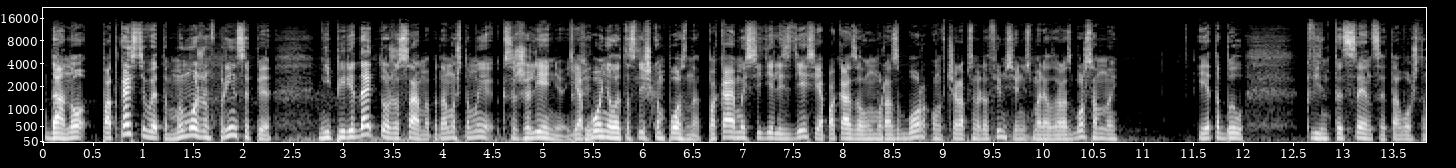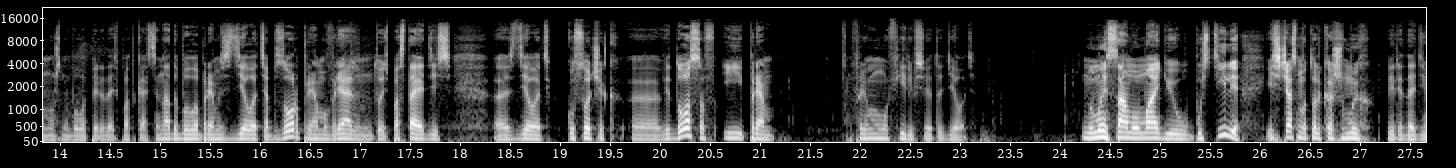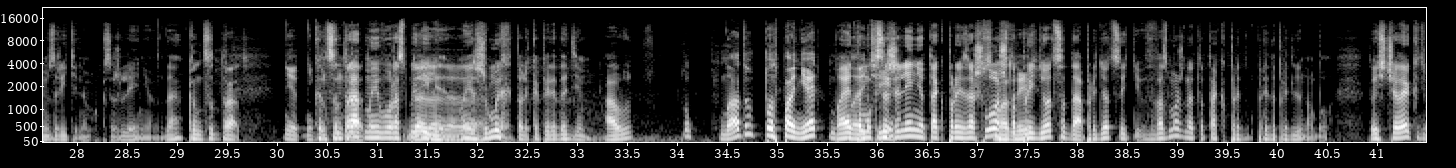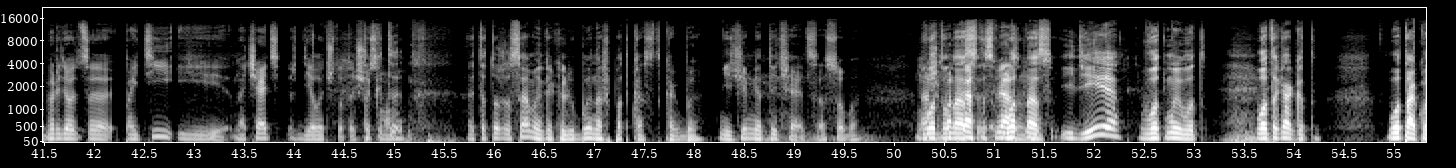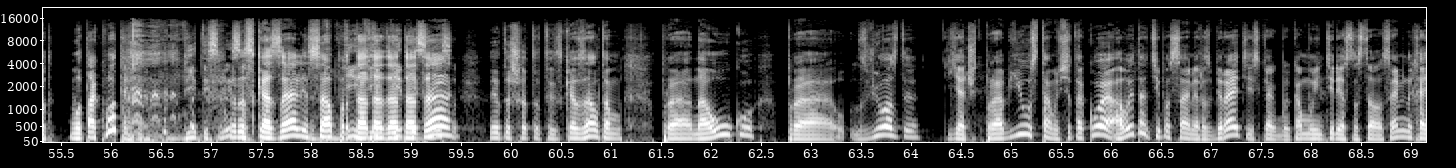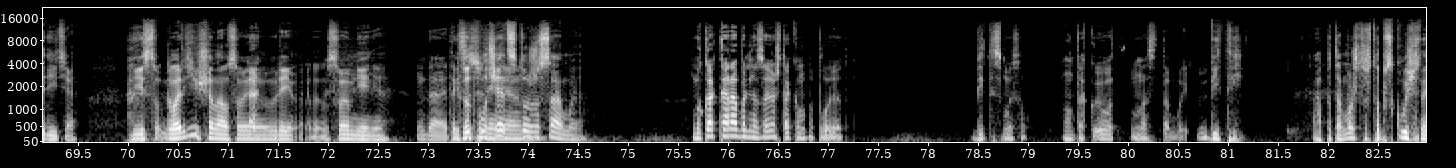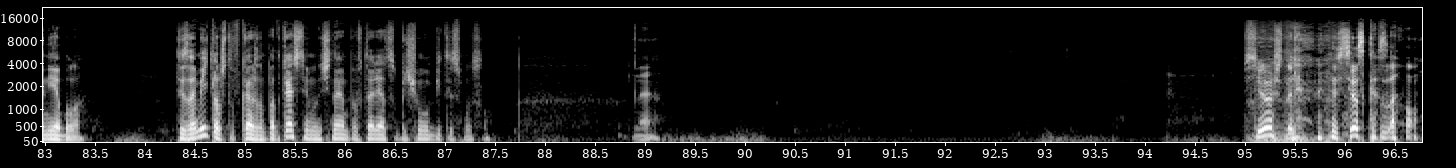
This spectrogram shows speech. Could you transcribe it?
Да, но в подкасте в этом мы можем, в принципе, не передать то же самое, потому что мы, к сожалению, я понял это слишком поздно. Пока мы сидели здесь, я показывал ему разбор, он вчера посмотрел фильм, сегодня смотрел разбор со мной, и это был квинтэссенция того, что нужно было передать в подкасте. Надо было прям сделать обзор прямо в реальном, ну, то есть поставить здесь, э, сделать кусочек э, видосов и прям в прямом эфире все это делать. Но мы самую магию упустили, и сейчас мы только жмых передадим зрителям, к сожалению, да? Концентрат. Нет, не Концентрат мы его распределили, Да-да-да-да. мы жмых только передадим. А вот, надо по- понять, Поэтому, к найти. сожалению, так произошло, что смотреть. придется, да, придется идти. Возможно, это так пред- предопределено было. То есть человеку придется пойти и начать делать что-то еще Так самому. это, это то же самое, как и любой наш подкаст, как бы ничем не отличается особо. Наши вот у нас, связаны. вот у нас идея, вот мы вот, вот как это, вот так вот, вот так вот Битый смысл. рассказали, саппорт, да-да-да-да-да. Это что-то ты сказал там про науку, про звезды. Я что-то про абьюз там и все такое, а вы там типа сами разбирайтесь, как бы, кому интересно стало, сами находите. И говорите еще нам свое время, свое мнение. Да, это, И тут получается то же самое. Ну, как корабль назовешь, так он поплывет. Битый смысл. Он такой вот у нас с тобой битый. А потому что, чтобы скучно не было. Ты заметил, что в каждом подкасте мы начинаем повторяться, почему убитый смысл? Да. Все, что ли? Все сказал?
